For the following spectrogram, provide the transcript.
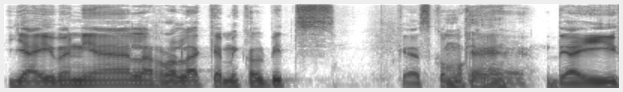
Y ahí venía la rola Chemical Beats, que es como que de ahí.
